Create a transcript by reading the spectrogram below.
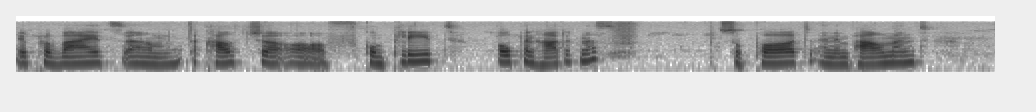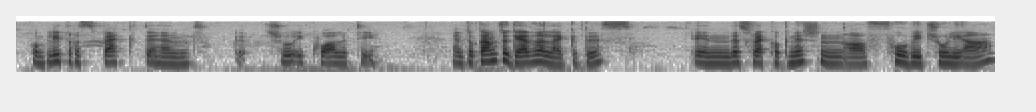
it provides um, a culture of complete open-heartedness, support and empowerment, complete respect and true equality. And to come together like this, in this recognition of who we truly are,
